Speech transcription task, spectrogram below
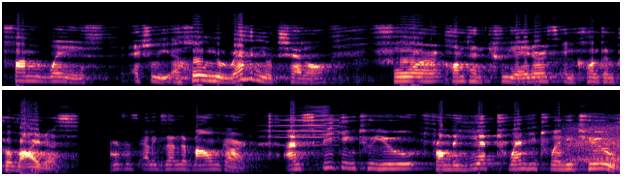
fun ways, actually a whole new revenue channel for content creators and content providers. This is Alexander Baumgardt. I'm speaking to you from the year 2022.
